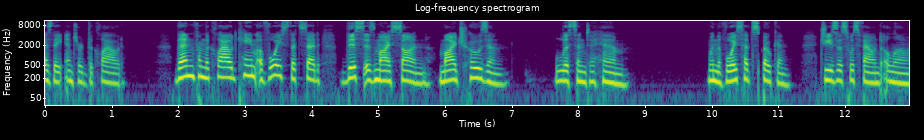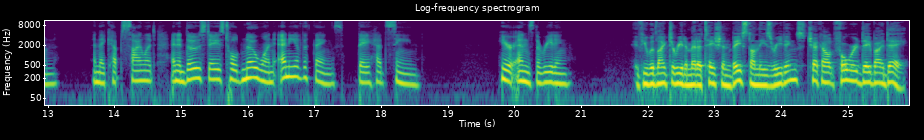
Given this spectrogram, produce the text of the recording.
as they entered the cloud. Then from the cloud came a voice that said, This is my Son, my chosen. Listen to him. When the voice had spoken, Jesus was found alone. And they kept silent, and in those days told no one any of the things they had seen. Here ends the reading. If you would like to read a meditation based on these readings, check out Forward Day by Day,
